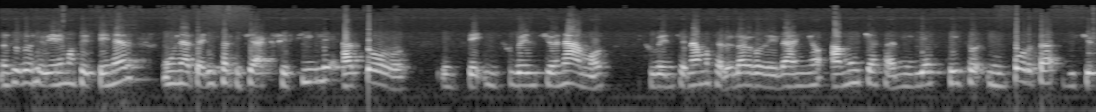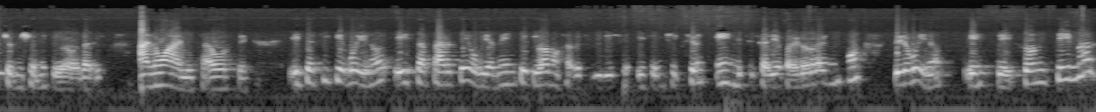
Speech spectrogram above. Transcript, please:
Nosotros deberemos de tener una tarifa que sea accesible a todos este, y subvencionamos subvencionamos a lo largo del año a muchas familias, que eso importa 18 millones de dólares anuales a OCE. Es así que, bueno, esa parte, obviamente, que vamos a recibir esa, inyección es necesaria para el organismo, pero bueno, este, son temas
